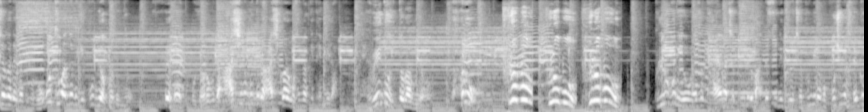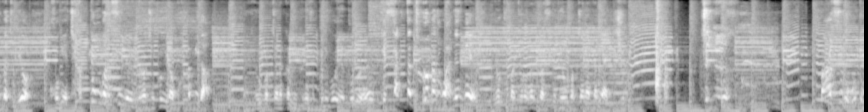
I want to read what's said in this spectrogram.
과학자가 돼가지고 로봇 만드는 게 꿈이었거든요. 뭐 여러분들 아시는 분들은 아실 거라고 생각이 됩니다. 대회도 있더라고요. 바로 프로보, 프로보, 프로보. 블로그를 이용해서 다양한 제품들을 만들 수 있는 그런 제품이라고 보시면 될 것 같은데요. 거기에 작동도 할 수 있는 그런 제품이라고 합니다. 대우각자 낙감이 그래서 프리보 예쁘를 이렇게 싹다 털어가지고 왔는데 이렇게만 털어가지고 왔으면 대우각자 낙감이 아니죠. 쯔. 박스로 또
